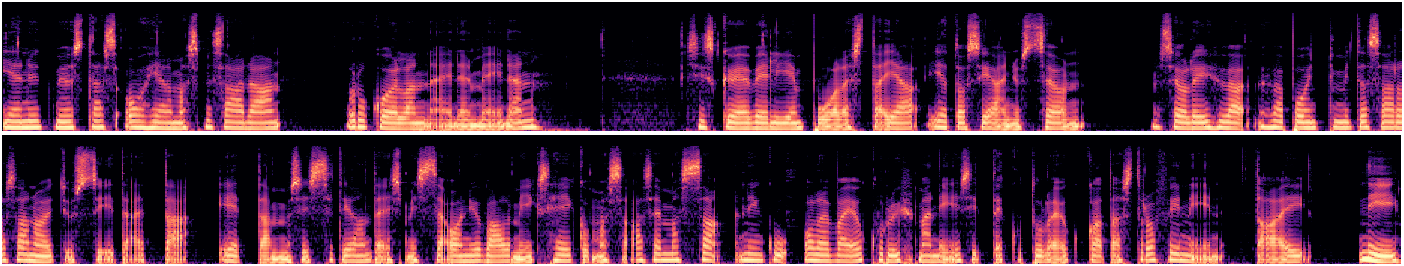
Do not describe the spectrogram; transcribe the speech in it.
ja nyt myös tässä ohjelmassa me saadaan rukoilla näiden meidän siskojen ja veljen puolesta. Ja, ja tosiaan just se, on, se oli hyvä, hyvä pointti, mitä Sara sanoit just siitä, että, että tämmöisissä tilanteissa, missä on jo valmiiksi heikommassa asemassa niin kuin oleva joku ryhmä, niin sitten kun tulee joku katastrofi niin, tai niin,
